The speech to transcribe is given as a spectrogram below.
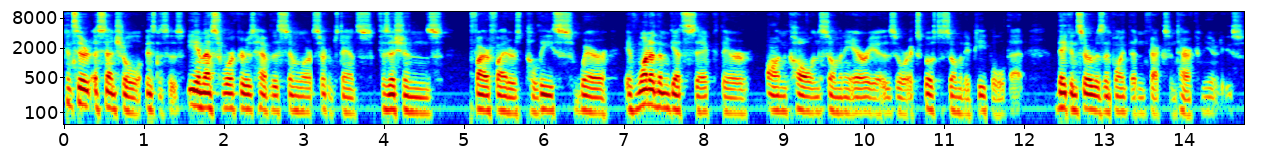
considered essential businesses. EMS workers have this similar circumstance, physicians, firefighters, police, where if one of them gets sick, they're on call in so many areas or exposed to so many people that they can serve as a point that infects entire communities.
